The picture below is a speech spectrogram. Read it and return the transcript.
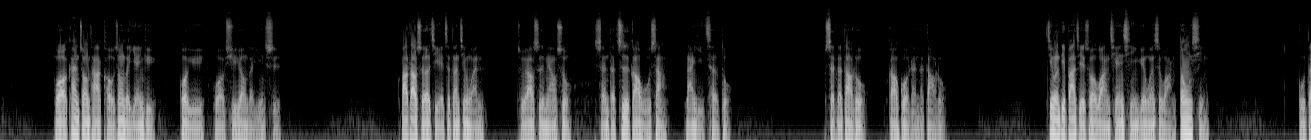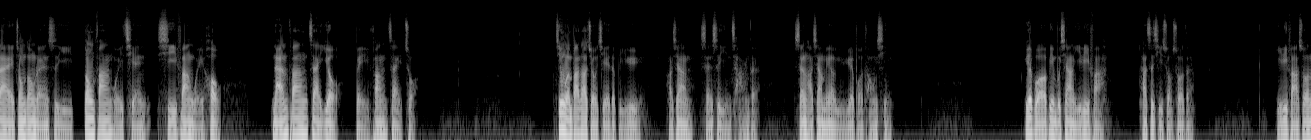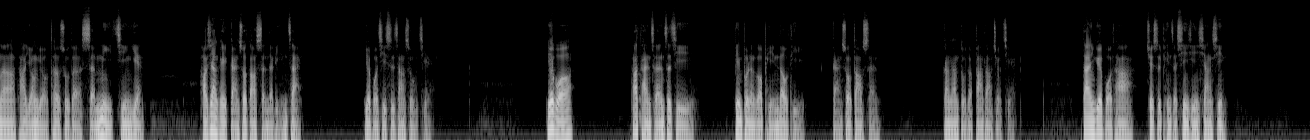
我看重他口中的言语，过于我需用的饮食。八到十二节这段经文，主要是描述神的至高无上，难以测度。神的道路高过人的道路。经文第八节说：“往前行”，原文是往东行。古代中东人是以东方为前，西方为后，南方在右，北方在左。经文八到九节的比喻，好像神是隐藏的，神好像没有与约伯同行。约伯并不像以利法他自己所说的，以利法说呢，他拥有特殊的神秘经验，好像可以感受到神的临在。约伯记四章十五节，约伯他坦诚自己。并不能够凭肉体感受到神。刚刚读的八到九节，但约伯他却是凭着信心相信，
